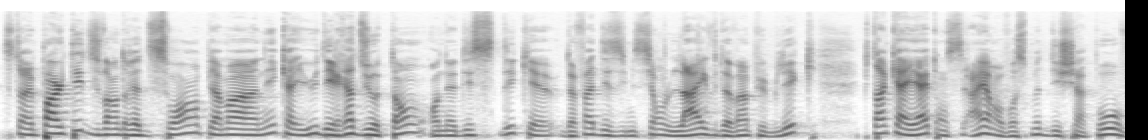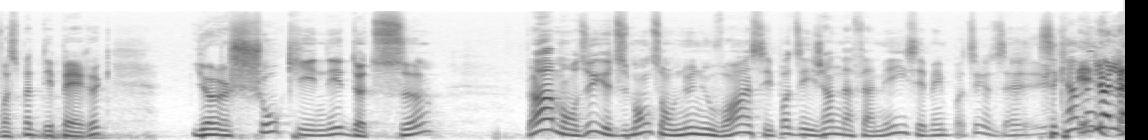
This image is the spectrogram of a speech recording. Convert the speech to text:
C'était un party du vendredi soir. Puis à un moment donné, quand il y a eu des radiotons, on a décidé que- de faire des émissions live devant public. Puis tant qu'à y être, on s'est dit, Hey, on va se mettre des chapeaux, on va se mettre des perruques. Il y a un show qui est né de tout ça. Ah mon Dieu, il y a du monde qui sont venus nous voir. C'est pas des gens de ma famille, c'est même pas. sais, C'est quand Et même là, la-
